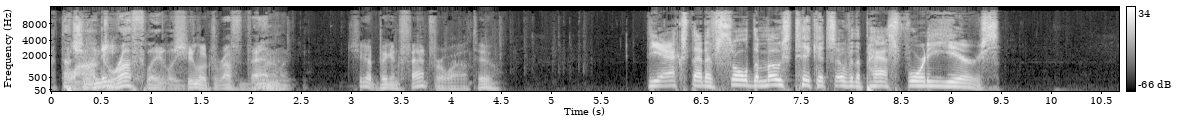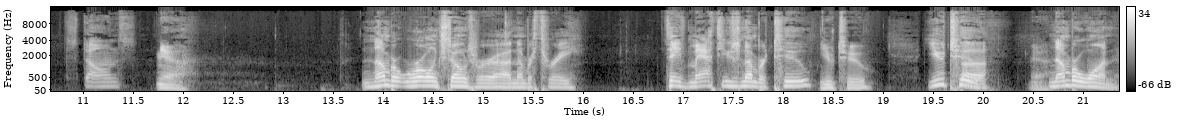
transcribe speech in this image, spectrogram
I thought she looked rough lately. She looked rough then. Yeah. She got big and fat for a while too. The acts that have sold the most tickets over the past 40 years. Stones. Yeah. Number Rolling Stones were uh, number three. Dave Matthews, number two. U2. You two, Uh, Yeah. number one.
